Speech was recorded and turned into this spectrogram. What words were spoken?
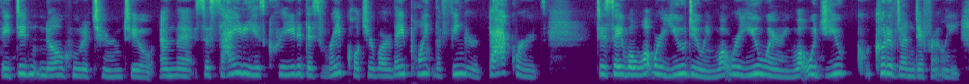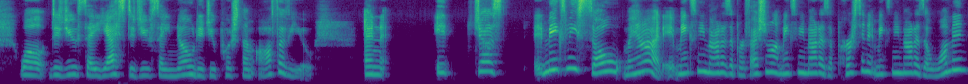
they didn't know who to turn to, and that society has created this rape culture where they point the finger backwards to say, well, what were you doing? What were you wearing? What would you could have done differently? Well, did you say yes? Did you say no? Did you push them off of you? And it just it makes me so mad. It makes me mad as a professional. It makes me mad as a person. It makes me mad as a woman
